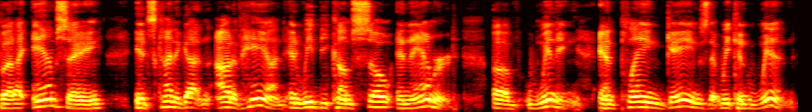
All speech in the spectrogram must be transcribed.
but I am saying it's kind of gotten out of hand and we've become so enamored of winning and playing games that we can win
